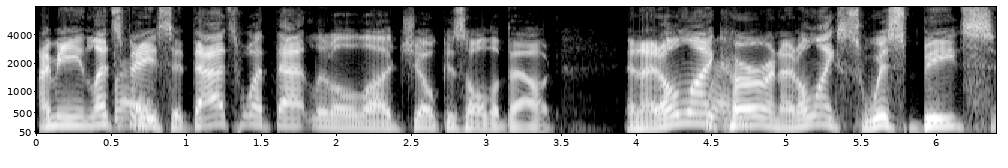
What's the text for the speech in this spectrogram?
I mean, let's Right. face it. That's what that little uh, joke is all about. And I don't like Right. her, and I don't like Swizz Beatz,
